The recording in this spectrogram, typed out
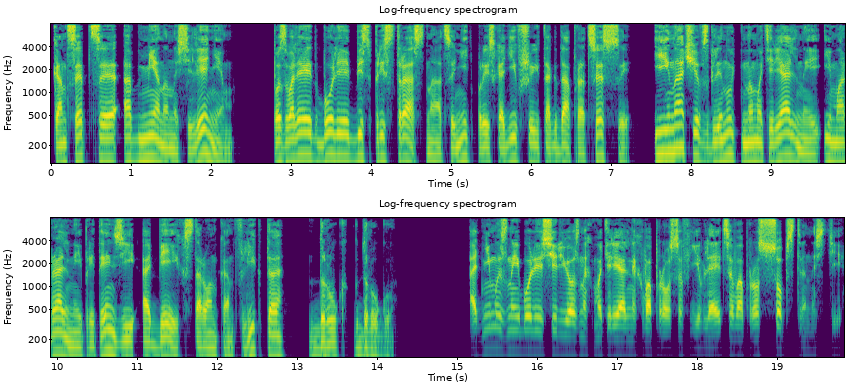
Концепция обмена населением позволяет более беспристрастно оценить происходившие тогда процессы и иначе взглянуть на материальные и моральные претензии обеих сторон конфликта друг к другу. Одним из наиболее серьезных материальных вопросов является вопрос собственности,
